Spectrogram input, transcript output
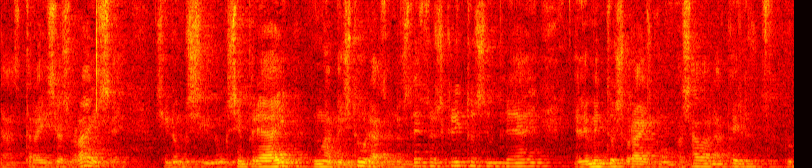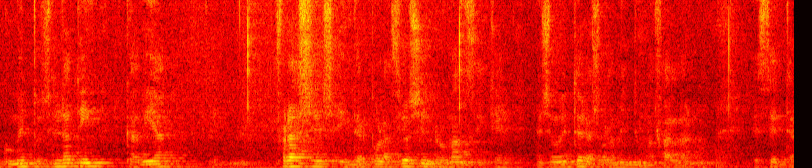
das tradicións orais, eh? senón, senón sempre hai unha mestura. Nos textos escritos sempre hai elementos orais, como pasaba naqueles documentos en latín, que había eh, frases e interpolacións en romance, que nese momento era solamente unha fala, non? etc.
